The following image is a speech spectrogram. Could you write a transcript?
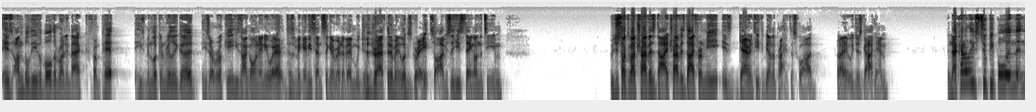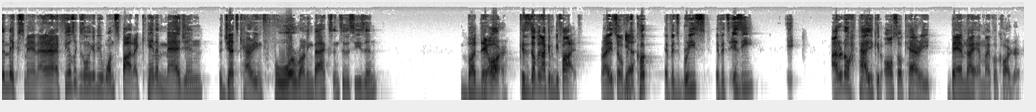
is unbelievable. The running back from Pitt. He's been looking really good. He's a rookie. He's not going anywhere. It doesn't make any sense to get rid of him. We just drafted him and he looks great. So obviously he's staying on the team. We just talked about Travis Dye. Travis Dye for me is guaranteed to be on the practice squad, right? We just got him. And that kind of leaves two people in the, in the mix, man. And it feels like there's only going to be one spot. I can't imagine the Jets carrying four running backs into the season, but they are because it's definitely not going to be five, right? So if yeah. it's Cook, if it's Breece, if it's Izzy, it, I don't know how you can also carry Bam Knight and Michael Carter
